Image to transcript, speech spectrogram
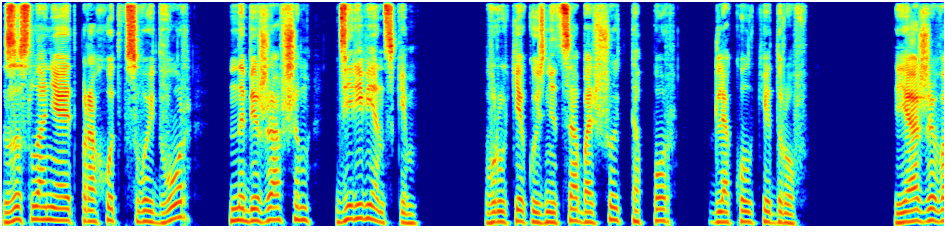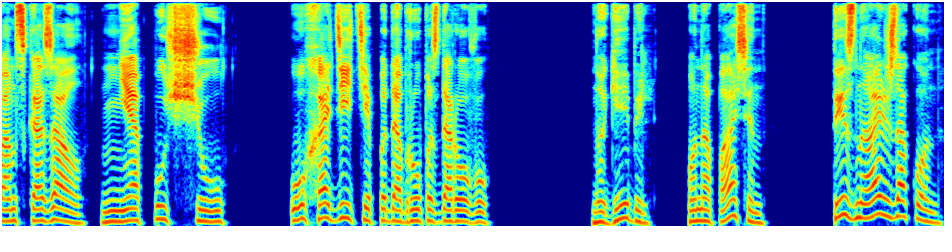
заслоняет проход в свой двор набежавшим деревенским. В руке кузнеца большой топор для колки дров. «Я же вам сказал, не пущу! Уходите по добру, по здорову!» «Но Гебель, он опасен. Ты знаешь закон».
